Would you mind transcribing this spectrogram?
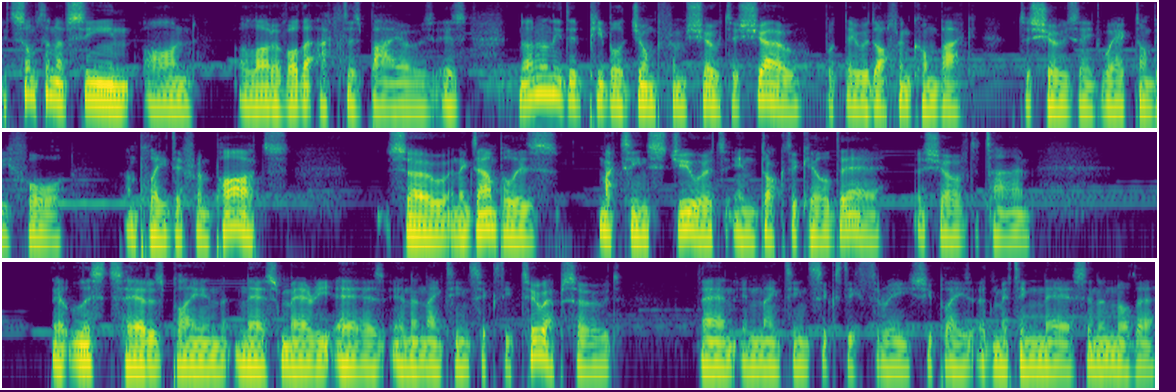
it's something I've seen on a lot of other actors' bios is not only did people jump from show to show, but they would often come back to shows they'd worked on before and play different parts. So, an example is Maxine Stewart in Dr. Kildare, a show of the time. It lists her as playing Nurse Mary Ayres in a 1962 episode. Then in 1963, she plays Admitting Nurse in another,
